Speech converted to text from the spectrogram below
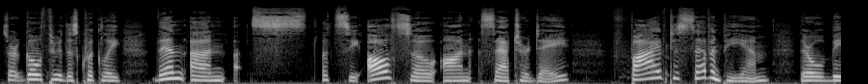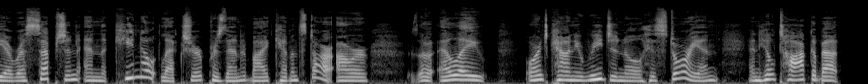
sort of go through this quickly. Then on uh, let's see, also on Saturday. 5 to 7 p.m., there will be a reception and the keynote lecture presented by Kevin Starr, our uh, LA Orange County regional historian, and he'll talk about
